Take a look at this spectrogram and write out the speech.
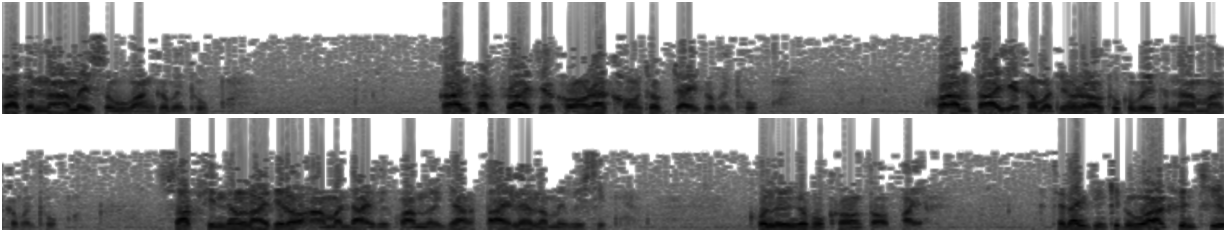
ปรารถนาไม่สมหวังก็เป็นทุกข์ การพัดพลาดจากของรักของชอบใจก็เป็นทุกข์ ความตายจะเข้ามาถึงเราทุกขเวทนามากก็เป็นทุกข์ ทรัพย์สินทั้งหลายที่เราหามันได้ด้วยความเหนื่อยยากตายแล้วเราไม่มีสิทธิ์ คนอื่นก็ปกครองต่อไป ฉะนั้นจึงคิดว่าขึ้นชื่อ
